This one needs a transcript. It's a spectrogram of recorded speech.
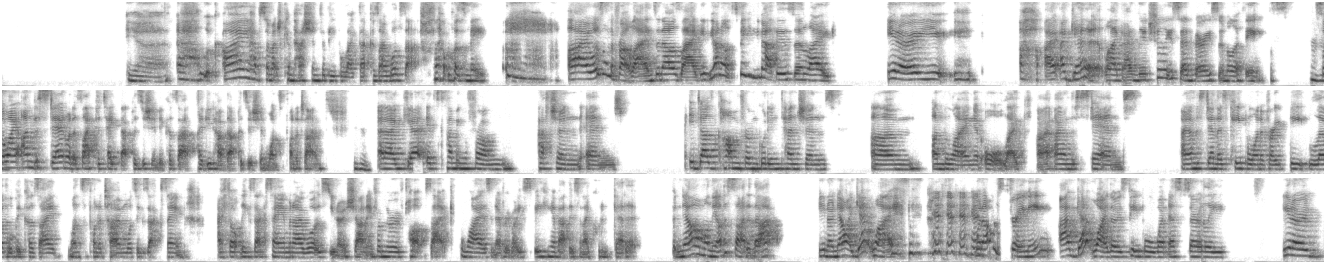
yeah. Oh, look, I have so much compassion for people like that because I was that. That was me. I was on the front lines and I was like, if you're not speaking about this and like, you know, you, I, I get it. Like, I literally said very similar things. Mm-hmm. So I understand what it's like to take that position because I, I did have that position once upon a time. Mm-hmm. And I get it's coming from passion and it does come from good intentions um, underlying it all. Like I, I understand, I understand those people on a very deep level because I once upon a time was exact same. I felt the exact same, and I was, you know, shouting from the rooftops like, "Why isn't everybody speaking about this?" And I couldn't get it. But now I'm on the other side of that. You know, now I get why. when I was streaming, I get why those people weren't necessarily, you know,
